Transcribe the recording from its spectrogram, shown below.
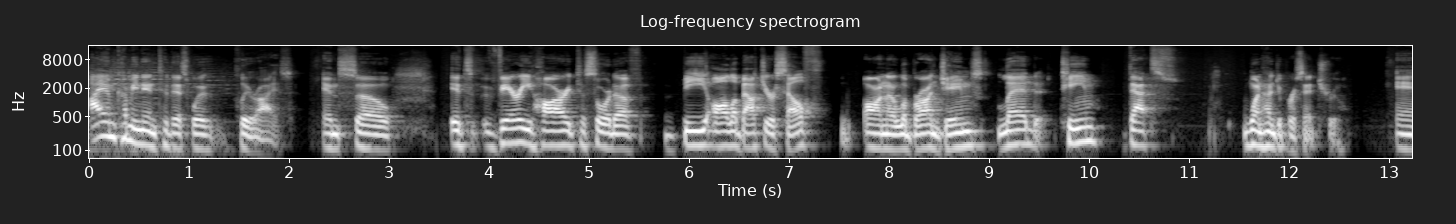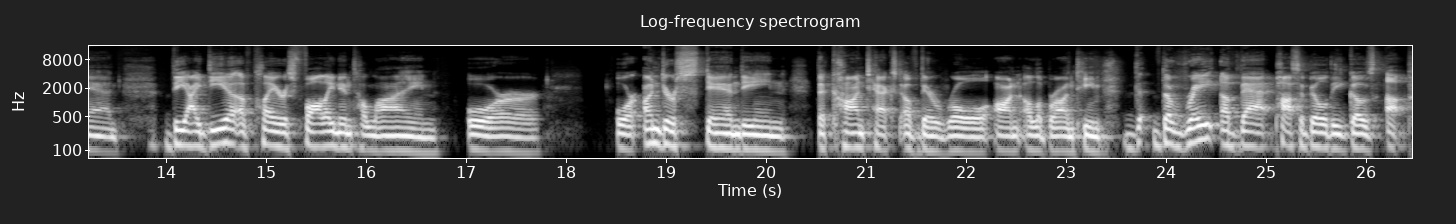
I am coming into this with clear eyes. And so it's very hard to sort of be all about yourself on a LeBron James led team. That's 100% true. And the idea of players falling into line or or understanding the context of their role on a LeBron team, the, the rate of that possibility goes up,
